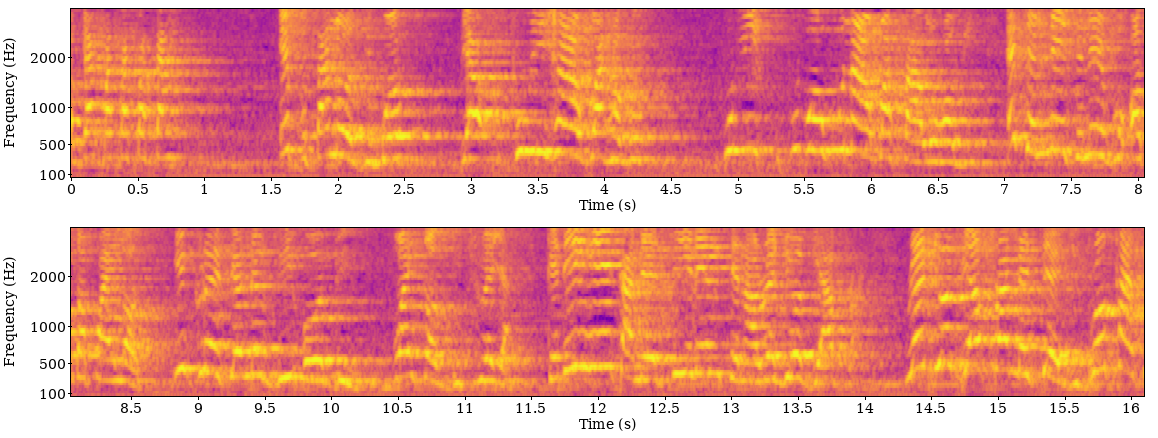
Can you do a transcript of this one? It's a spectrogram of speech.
ọga kpatakpata. Ịpụta na ozigbo bịa kwuwe ihe agwa ha gị. Kwuwe okwu na-agbasa alụghọ gị. Eche m na-esi na ịbụ ikreti ene vob voice of betrayal kedu ihe ị ka na-etiri ntị na redio biafra? Redio biafra meseji brokast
